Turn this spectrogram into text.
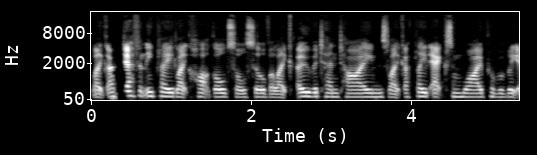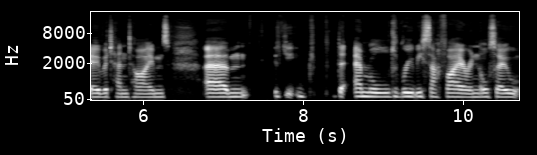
Like I've definitely played like Heart Gold, Soul Silver like over ten times. Like I've played X and Y probably over ten times. Um, the Emerald, Ruby, Sapphire, and also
